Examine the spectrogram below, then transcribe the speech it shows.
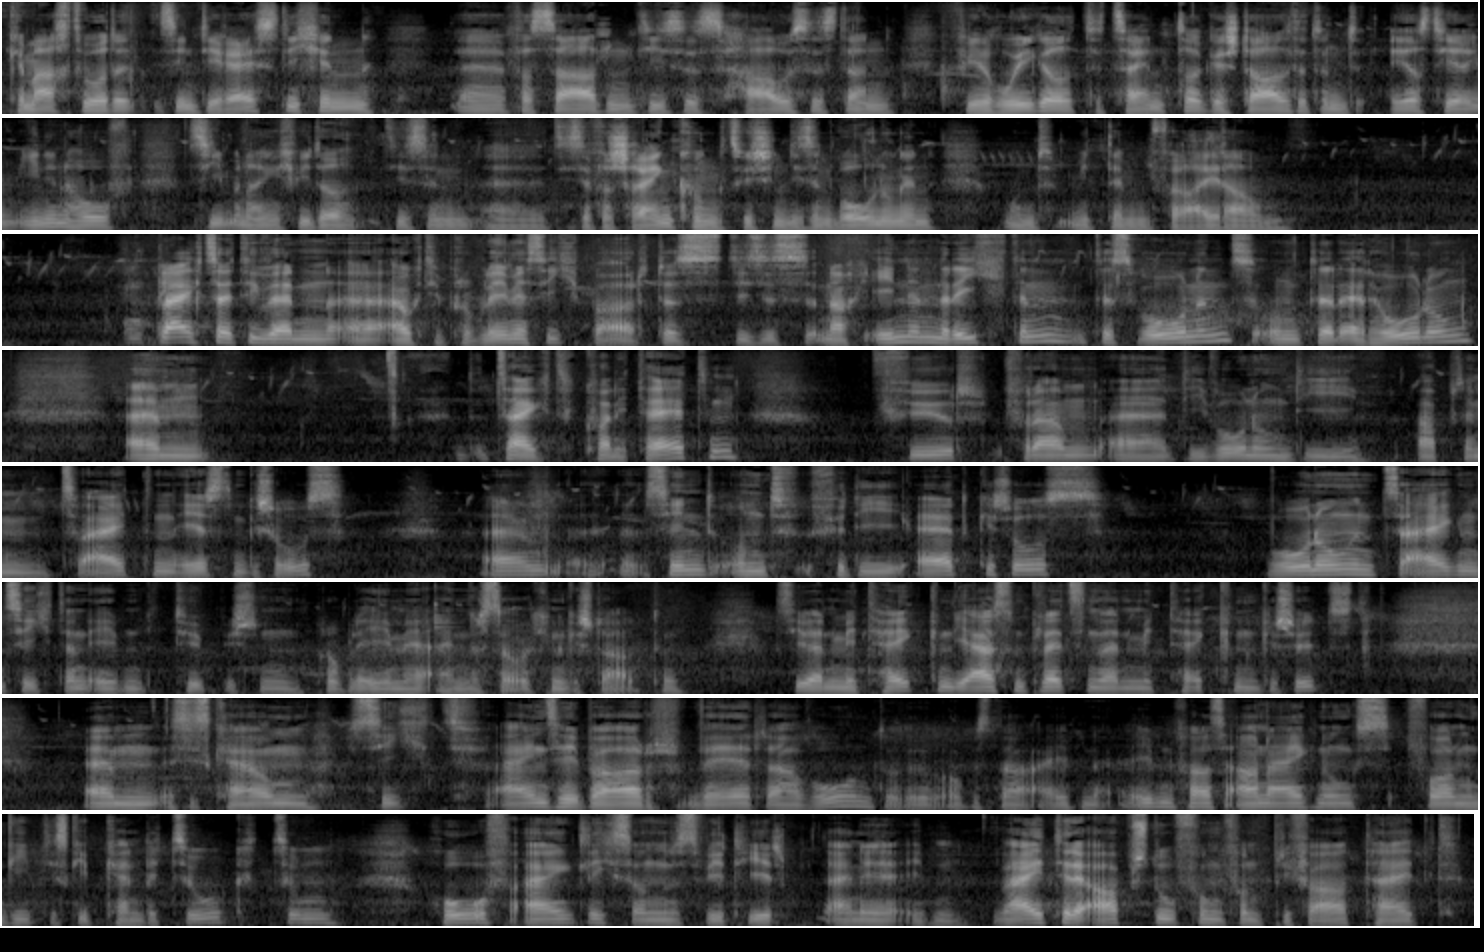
gemacht wurde, sind die restlichen äh, Fassaden dieses Hauses dann viel ruhiger, dezenter gestaltet und erst hier im Innenhof sieht man eigentlich wieder diesen, äh, diese Verschränkung zwischen diesen Wohnungen und mit dem Freiraum. Und gleichzeitig werden äh, auch die Probleme sichtbar, dass dieses nach innen richten des Wohnens und der Erholung ähm, zeigt Qualitäten für vor allem äh, die Wohnungen, die ab dem zweiten, ersten Geschoss ähm, sind und für die Erdgeschosswohnungen zeigen sich dann eben die typischen Probleme einer solchen Gestaltung. Sie werden mit Hecken, die Außenplätze werden mit Hecken geschützt. Ähm, es ist kaum Sicht einsehbar, wer da wohnt oder ob es da eben, ebenfalls Aneignungsformen gibt. Es gibt keinen Bezug zum Hof eigentlich, sondern es wird hier eine eben weitere Abstufung von Privatheit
